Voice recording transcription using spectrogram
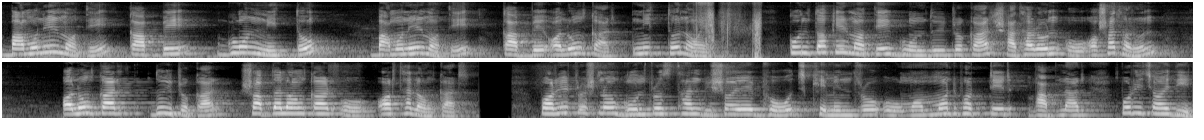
বামনের মতে কাব্যে গুণ নিত্য, বামনের মতে কাব্যে অলঙ্কার নিত্য নয়। কুন্তকের মতে গুণ দুই প্রকার, সাধারণ ও অসাধারণ। অলঙ্কার দুই প্রকার, শব্দালঙ্কার ও অর্থালঙ্কার। পরের প্রশ্ন, গুণপ্রস্থান বিষয়ে ভোজ ক্ষেমেন্দ্র ও মম্মট ভট্টের ভাবনার পরিচয় দিন।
